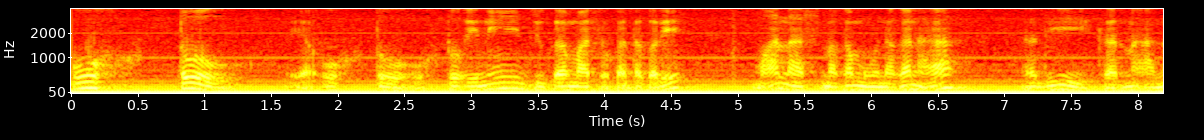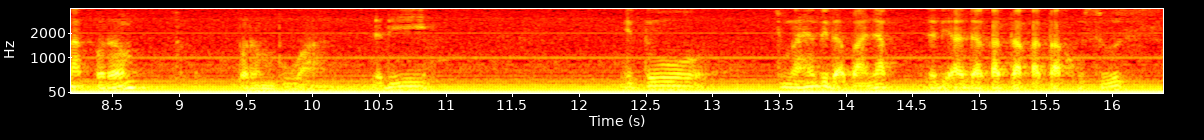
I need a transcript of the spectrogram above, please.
uhtu. Ini juga masuk kategori muannas maka menggunakan ha tadi karena anak perempuan. Jadi itu jumlahnya tidak banyak jadi ada kata-kata khusus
